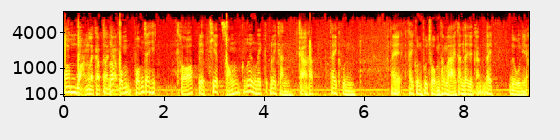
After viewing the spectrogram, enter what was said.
ความหวังแหละครับท่านแล้ควรับผมผมจะขอเปรียบเทียบสองเรื่องในด้วยกันครับนะครับ ให้คุณให้ให้คุณผู้ชมทั้งหลายท่านได้ได้ดูเนี่ย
